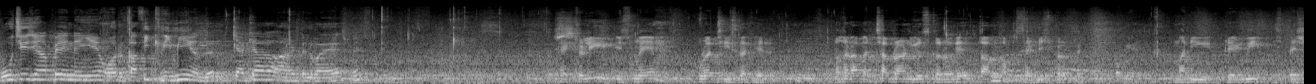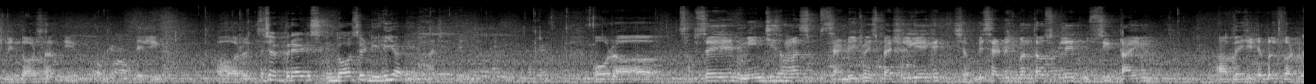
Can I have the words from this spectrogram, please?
वो चीज़ यहाँ पे नहीं है और काफ़ी क्रीमी है अंदर। क्या क्या डलवाया है इसमें? एक्चुअली इसमें पूरा चीज़ का खेल है। अगर आप अच्छा ब्रांड यूज़ करोगे तो आपका परसेंटेज परफेक्ट मनी हमारी ट्रेड भी स्पेशली इंदौर से आती है डेली और अच्छा ब्रेड इंदौर से डेली आती है? हाँ जी डेली और आ, सबसे मेन चीज़ हमारे सैंडविच में स्पेशली ये है कि जब भी सैंडविच बनता है उसके लिए उसी टाइम वेजिटेबल कट।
